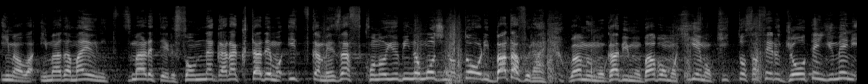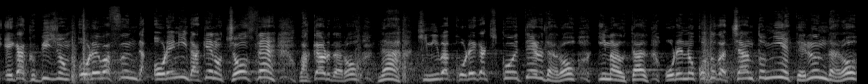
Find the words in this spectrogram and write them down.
今は未だ眉に包まれている。そんななガラクタでもいつか目指すこの指の文字の通りバタフライ。ワムもガビもバボもヒゲもきっとさせる仰天夢に描くビジョン。俺は済んだ。俺にだけの挑戦。わかるだろ？なあ君はこれが聞こえてるだろ？今歌う。俺のことがちゃんと見えてるんだろ？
